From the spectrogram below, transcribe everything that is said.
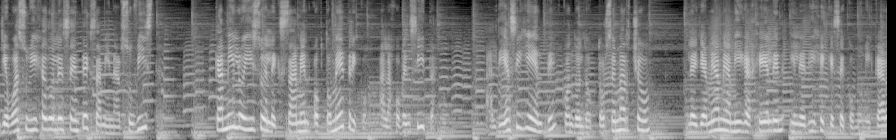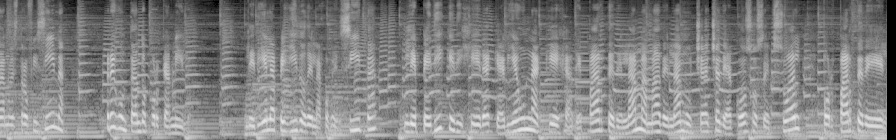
llevó a su hija adolescente a examinar su vista. Camilo hizo el examen optométrico a la jovencita. Al día siguiente, cuando el doctor se marchó, le llamé a mi amiga Helen y le dije que se comunicara a nuestra oficina, preguntando por Camilo. Le di el apellido de la jovencita, le pedí que dijera que había una queja de parte de la mamá de la muchacha de acoso sexual por parte de él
